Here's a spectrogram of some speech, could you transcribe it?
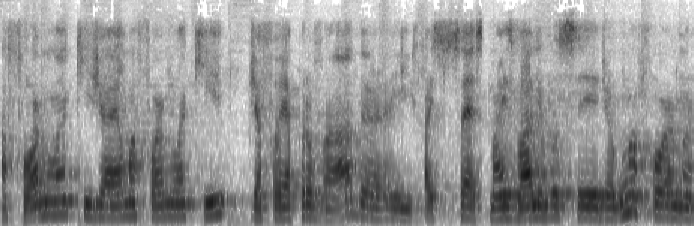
a fórmula que já é uma fórmula que já foi aprovada e faz sucesso. Mais vale você, de alguma forma,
